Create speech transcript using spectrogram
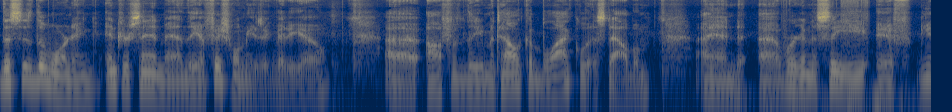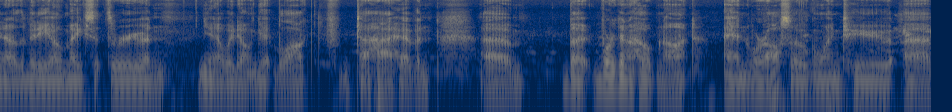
This is The Warning, Enter Sandman, the official music video uh, off of the Metallica Blacklist album. And uh, we're going to see if, you know, the video makes it through and, you know, we don't get blocked to high heaven. Um, but we're going to hope not. And we're also going to uh,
